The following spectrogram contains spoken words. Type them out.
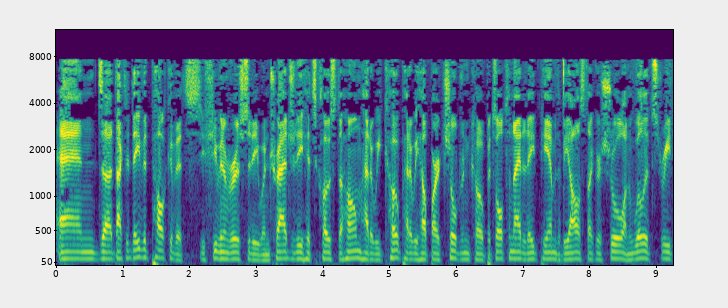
And uh, Dr. David Pelcovitz, Yeshiva University. When tragedy hits close to home, how do we cope? How do we help our children cope? It's all tonight at 8 p.m. at the Bialystoker Shul on Willard Street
